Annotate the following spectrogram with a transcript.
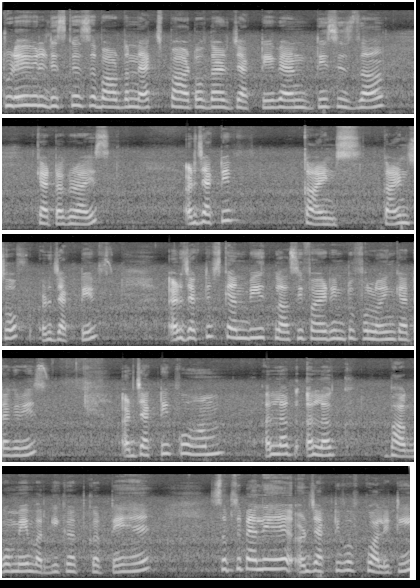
Today we will discuss about the next part of the adjective and this is the categorize adjective kinds kinds of adjectives adjectives can be classified into following categories adjective को हम अलग अलग भागों में वर्गीकृत करते हैं सबसे पहले है adjective of quality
